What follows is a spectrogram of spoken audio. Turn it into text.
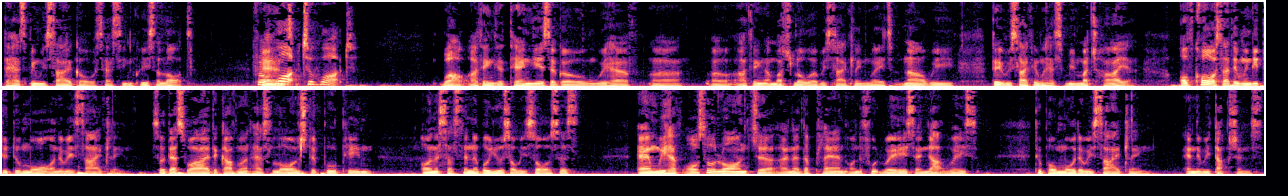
that has been recycled has increased a lot. From And- what to what? Well, I think that 10 years ago we have, uh, uh, I think, a much lower recycling rate. Now we, the recycling has been much higher. Of course, I think we need to do more on the recycling. So that's why the government has launched the blueprint on the sustainable use of resources. And we have also launched uh, another plan on the food waste and yard waste to promote the recycling and the reductions.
